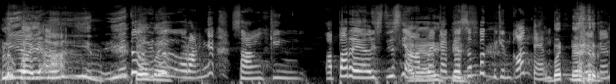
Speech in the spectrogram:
Lu Iya, bayangin. Iya itu orangnya saking apa realistisnya sampai kagak Realistis. sempet bikin konten. Bener, ya kan?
